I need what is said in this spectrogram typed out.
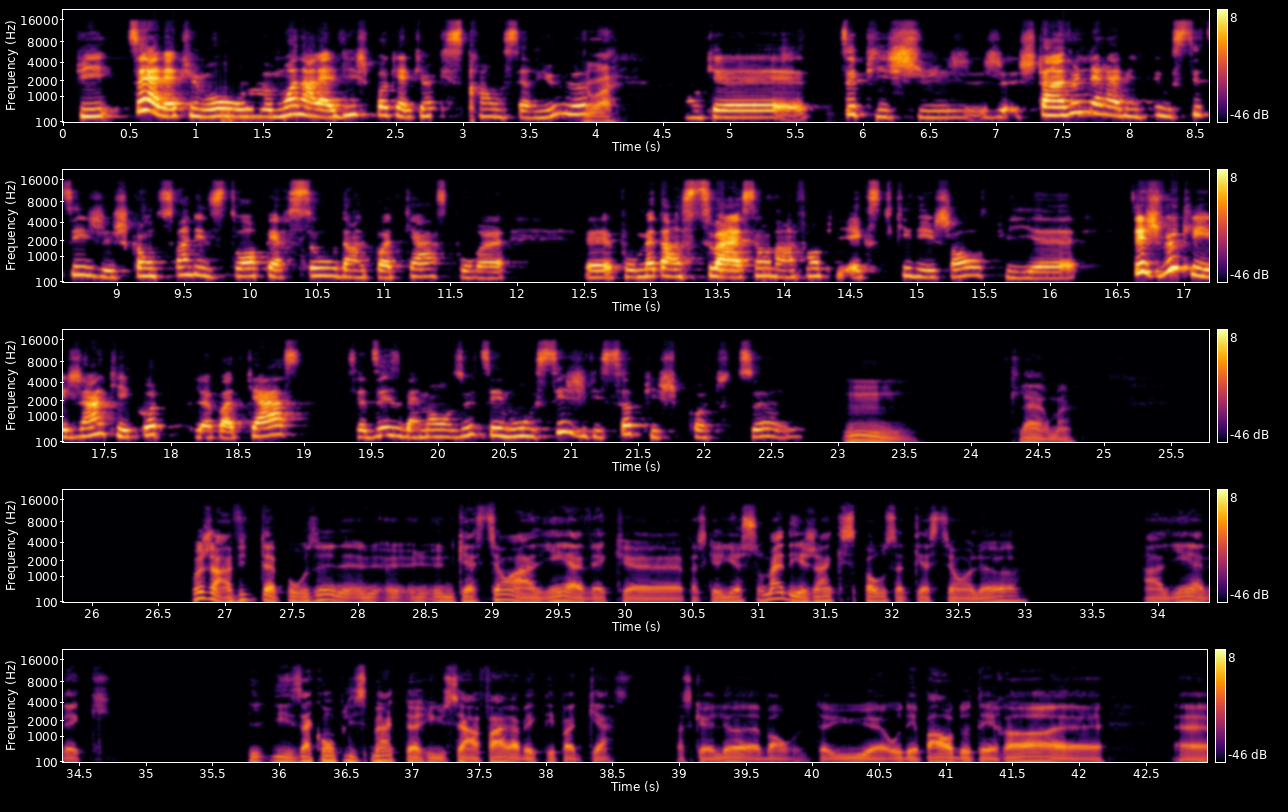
Puis, tu sais, avec humour, moi, dans la vie, je ne suis pas quelqu'un qui se prend au sérieux. Donc, euh, tu sais, puis je, suis en vulnérabilité aussi. Tu sais, je, compte souvent des histoires perso dans le podcast pour, euh, euh, pour mettre en situation, dans le fond, puis expliquer des choses. Puis, tu sais, je veux que les gens qui écoutent le podcast se disent ben mon Dieu, tu sais, moi aussi, je vis ça, puis je suis pas toute seule. Hmm. Clairement. Moi, j'ai envie de te poser une, question en lien avec. Euh, parce qu'il y a sûrement des gens qui se posent cette question-là en lien avec les accomplissements que tu as réussi à faire avec tes podcasts. Parce que là, bon, tu as eu euh, au départ d'Otera, euh,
